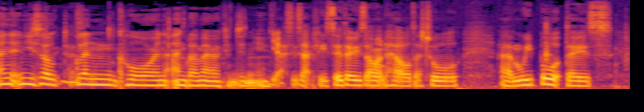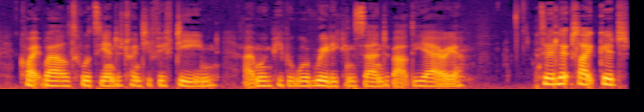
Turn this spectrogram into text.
And, and you sold Glencore and Anglo American, didn't you? Yes, exactly. So those aren't held at all. Um, we bought those quite well towards the end of 2015 um, when people were really concerned about the area. So it looks like good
